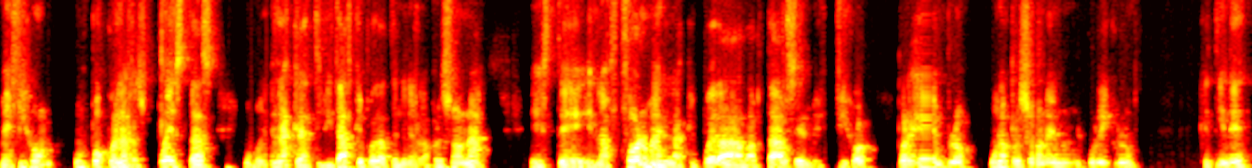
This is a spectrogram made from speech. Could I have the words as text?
me fijo un poco en las respuestas, en la creatividad que pueda tener la persona, este, en la forma en la que pueda adaptarse. Me fijo, por ejemplo, una persona en un currículum que tiene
